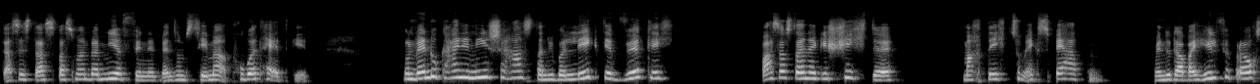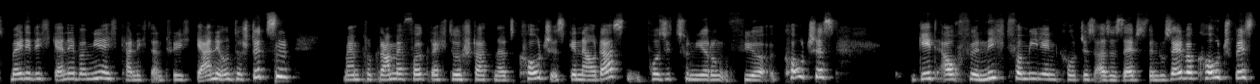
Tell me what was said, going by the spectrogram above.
Das ist das, was man bei mir findet, wenn es ums Thema Pubertät geht. Und wenn du keine Nische hast, dann überleg dir wirklich, was aus deiner Geschichte macht dich zum Experten. Wenn du dabei Hilfe brauchst, melde dich gerne bei mir. Ich kann dich natürlich gerne unterstützen. Mein Programm Erfolgreich durchstarten als Coach ist genau das, Positionierung für Coaches, geht auch für Nicht-Familiencoaches, also selbst wenn du selber Coach bist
